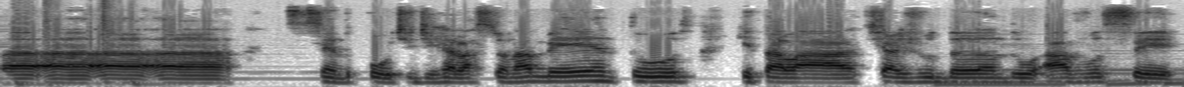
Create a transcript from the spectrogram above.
a, a, a, sendo coach de relacionamentos, que está lá te ajudando a você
